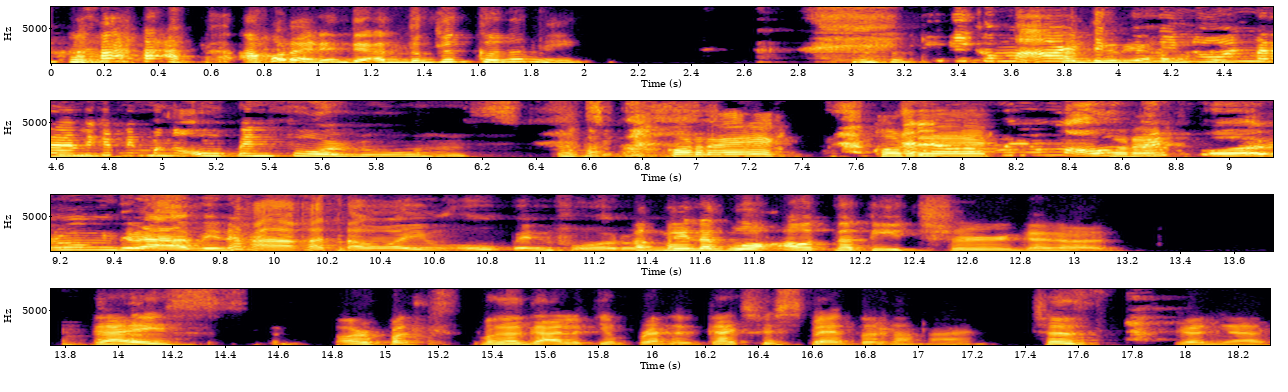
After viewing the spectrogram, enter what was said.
ako rin hindi ang dugyot ko nun eh Hindi ko maarte kami noon. Marami kami mga open forums. correct Alam correct mo yung mga open Correct. forum, grabe, nakakatawa yung open forum. Pag may nag-walk out na teacher, gano'n. Guys, or pag magagalit yung president, guys, respeto naman. Just, ganyan.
